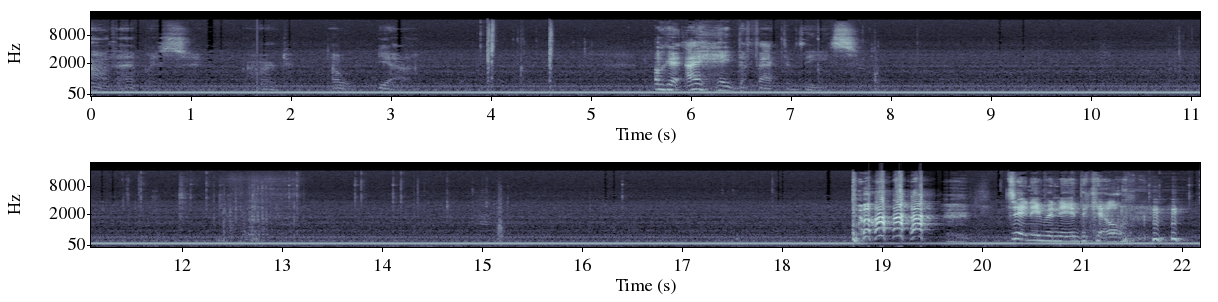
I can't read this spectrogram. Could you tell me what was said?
Oh, that was hard. Oh, yeah. Okay, I hate the fact of these. Didn't even need the kill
